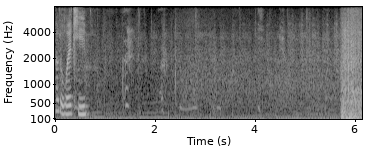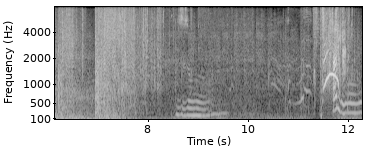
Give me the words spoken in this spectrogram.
Hallo, Wakey. So. Hallo.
